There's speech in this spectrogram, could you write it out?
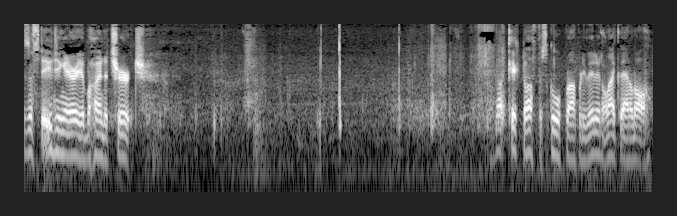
is a staging area behind a church. Got kicked off the school property. They didn't like that at all.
